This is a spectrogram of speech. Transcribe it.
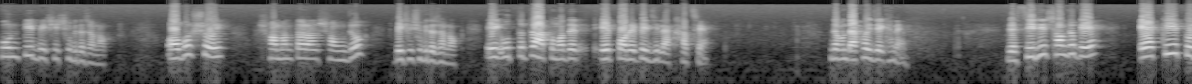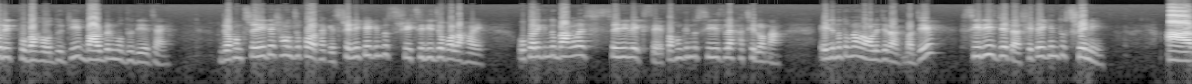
কোনটি বেশি সুবিধাজনক? অবশ্যই সমান্তরাল সংযোগ বেশি সুবিধাজনক। এই উত্তরটা তোমাদের এর পরের পেজে লেখা আছে। যেমন দেখো যে এখানে, যে সিরিজ সংযোগে একই তড়িৎ প্রবাহ দুটি বাল্বের মধ্যে দিয়ে যায়। যখন শ্রেণীতে সংযোগ করা থাকে, শ্রেণীকে কিন্তু সিরিজও বলা হয়। ওখানে কিন্তু বাংলায় শ্রেণি লিখছে, তখন কিন্তু সিরিজ লেখা ছিল না। এই জন্য তোমরা নলেজে রাখবা যে সিরিজ যেটা, সেটাই কিন্তু শ্রেণি। আর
